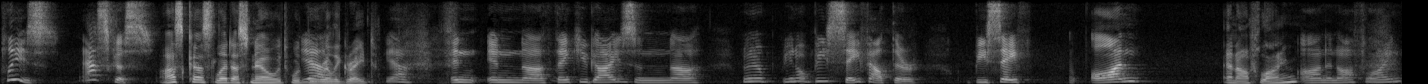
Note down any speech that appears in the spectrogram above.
Please ask us. Ask us, let us know. It would Yeah. be really great. Yeah, and and uh, thank you guys, and uh, you know, be safe out there. Be safe on And offline. on and offline.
